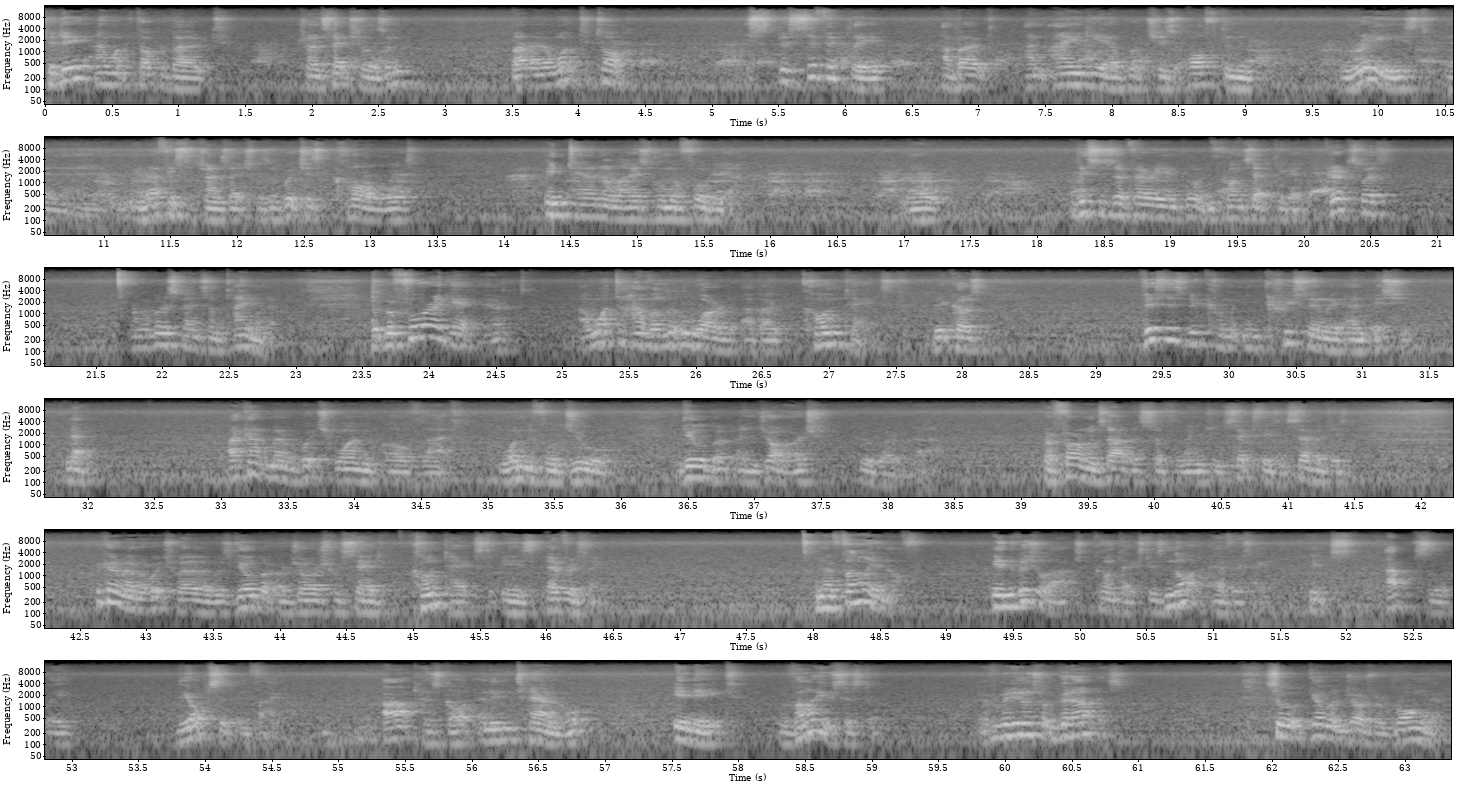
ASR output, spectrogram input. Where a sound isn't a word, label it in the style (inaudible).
Today I want to talk about transsexualism, but I want to talk specifically about an idea which is often raised uh, in reference to transsexualism, which is called internalized homophobia. Now, this is a very important concept to get to grips with, and we're going to spend some time on it. But before I get there, I want to have a little word about context, because this has become increasingly an issue. Now, I can't remember which one of that wonderful duo, Gilbert and George, who were uh, performance artists of the 1960s and 70s, I can't remember which, whether it was Gilbert or George who said, context is everything. Now, funnily enough, in the visual arts, context is not everything. It's absolutely the opposite, in fact. Art has got an internal, innate value system. Everybody knows what good art is. So Gilbert and George were wrong there.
